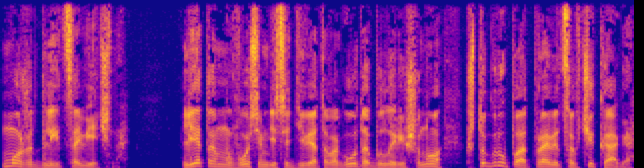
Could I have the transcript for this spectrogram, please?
может длиться вечно?» Летом 89 -го года было решено, что группа отправится в Чикаго,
